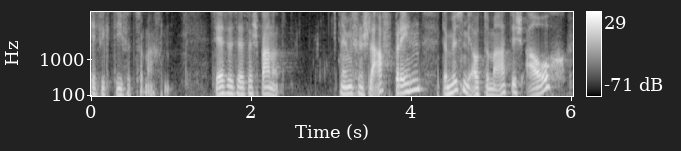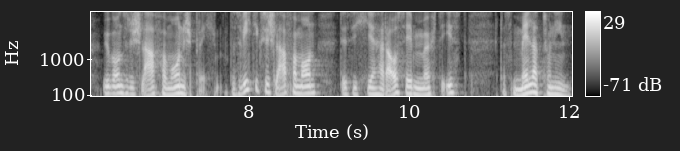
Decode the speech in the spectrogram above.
effektiver zu machen. Sehr, sehr, sehr, sehr spannend. Wenn wir von Schlaf sprechen, dann müssen wir automatisch auch über unsere Schlafhormone sprechen. Das wichtigste Schlafhormon, das ich hier herausheben möchte, ist das Melatonin.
